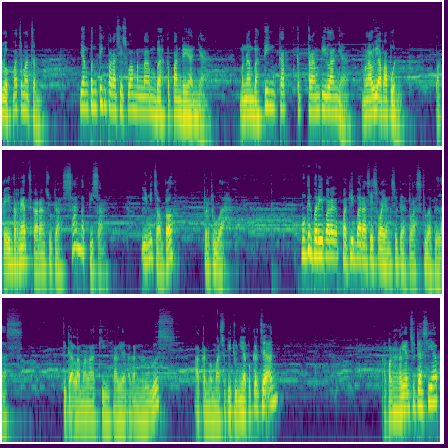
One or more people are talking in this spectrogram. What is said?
blog, macam-macam yang penting para siswa menambah kepandaiannya, menambah tingkat keterampilannya melalui apa pun. Pakai internet sekarang sudah sangat bisa. Ini contoh berbuah. Mungkin bagi para, bagi para siswa yang sudah kelas 12, tidak lama lagi kalian akan lulus, akan memasuki dunia pekerjaan. Apakah kalian sudah siap?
